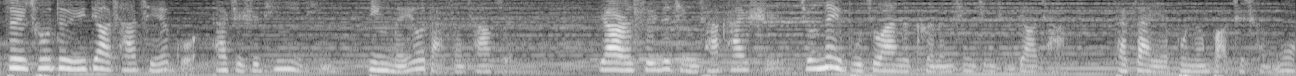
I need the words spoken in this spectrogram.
最初，对于调查结果，他只是听一听，并没有打算插嘴。然而，随着警察开始就内部作案的可能性进行调查，他再也不能保持沉默。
